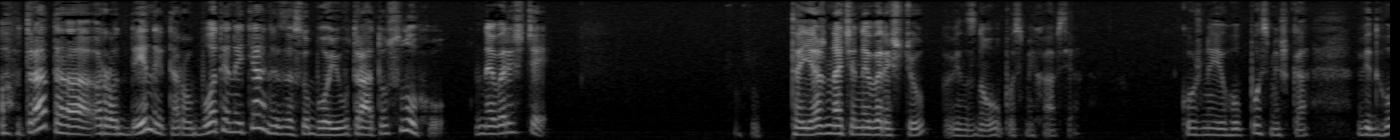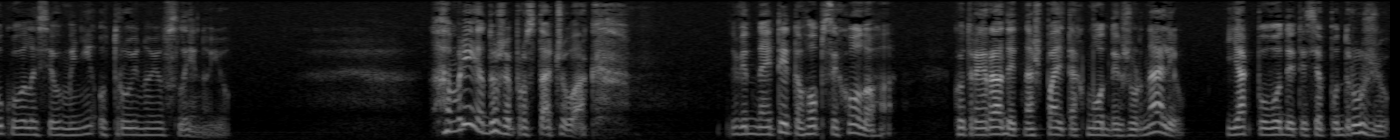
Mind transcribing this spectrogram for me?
Втрата родини та роботи не тягне за собою втрату слуху. Не верещи. Та я ж наче не верещу, він знову посміхався. Кожна його посмішка відгукувалася в мені отруйною слиною. А мрія дуже проста, чувак. Віднайти того психолога, котрий радить на шпальтах модних журналів, як поводитися подружжю,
